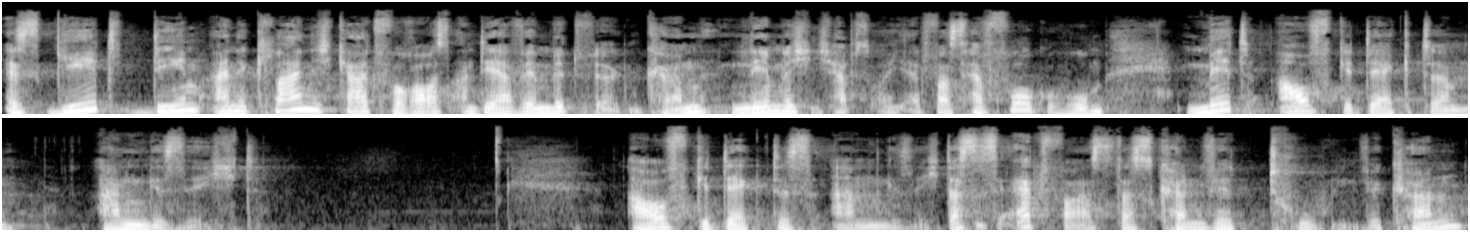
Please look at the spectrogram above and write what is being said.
Es geht dem eine Kleinigkeit voraus, an der wir mitwirken können, nämlich, ich habe es euch etwas hervorgehoben, mit aufgedecktem Angesicht. Aufgedecktes Angesicht. Das ist etwas, das können wir tun. Wir können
